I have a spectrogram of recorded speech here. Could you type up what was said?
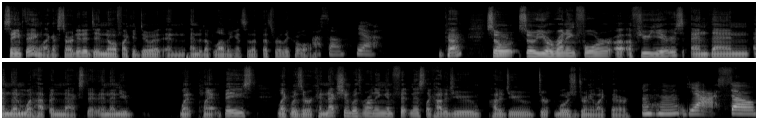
same thing. Like I started it, didn't know if I could do it, and ended up loving it. So that that's really cool. Awesome. Yeah. Okay. So so you're running for a, a, few years and then and then mm-hmm. what happened next? And then you went plant based. Like was there a connection with running and fitness? Like how did you how did you what was your journey like there? Mhm. Yeah. So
